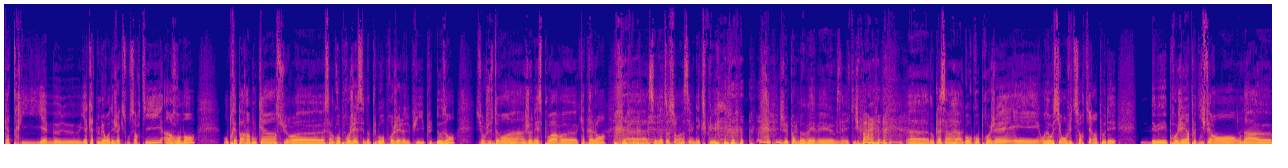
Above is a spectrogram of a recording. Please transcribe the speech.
quatrième. euh, Il y a quatre numéros déjà qui sont sortis, un roman. On prépare un bouquin sur. euh, c'est un gros projet, c'est notre plus gros projet là depuis plus de deux ans sur justement un, un jeune espoir euh, catalan. Euh, c'est une attention, hein, c'est une exclue. je vais pas le nommer, mais vous savez qui je parle. Euh, donc là, c'est un, un gros gros projet et on a aussi envie de sortir un peu des des projets un peu différents. On a, euh,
